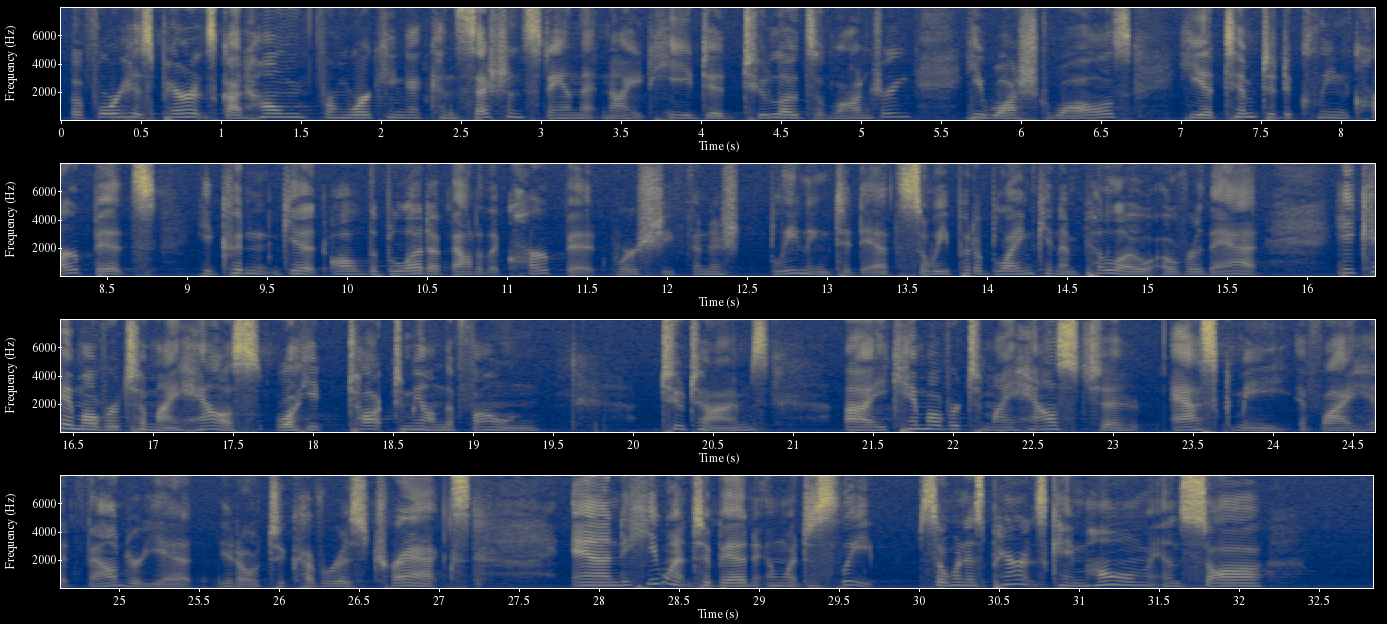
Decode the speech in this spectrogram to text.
Before his parents got home from working a concession stand that night, he did two loads of laundry, he washed walls, he attempted to clean carpets. He couldn't get all the blood up out of the carpet where she finished bleeding to death, so he put a blanket and pillow over that. He came over to my house. Well, he talked to me on the phone two times. Uh, he came over to my house to ask me if I had found her yet, you know, to cover his tracks. And he went to bed and went to sleep. So when his parents came home and saw,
